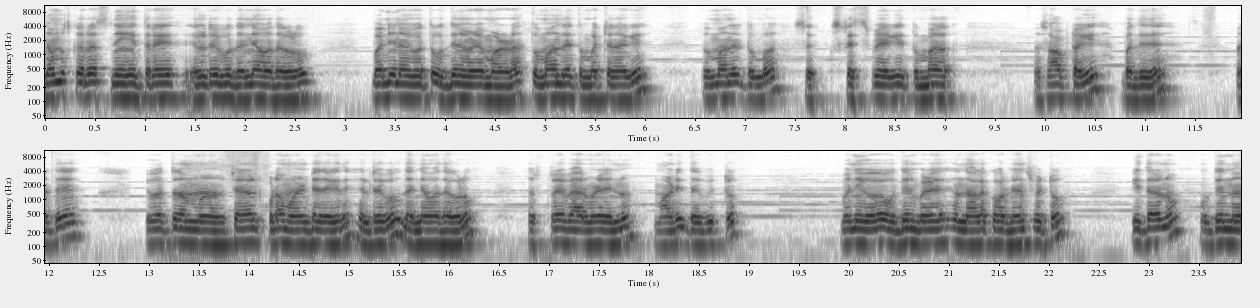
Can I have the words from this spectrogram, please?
ನಮಸ್ಕಾರ ಸ್ನೇಹಿತರೆ, ಎಲ್ರಿಗೂ ಧನ್ಯವಾದಗಳು. ಬನ್ನಿ ನಾವು ಇವತ್ತು ಉದ್ದಿನ ವಡೆ ಮಾಡೋಣ. ತುಂಬ ಅಂದರೆ ತುಂಬ ಚೆನ್ನಾಗಿ, ತುಂಬ ಅಂದರೆ ತುಂಬ ಕ್ರಿಸ್ಪಿಯಾಗಿ, ತುಂಬ ಸಾಫ್ಟಾಗಿ ಬಂದಿದೆ. ಮತ್ತು ಇವತ್ತು ನಮ್ಮ ಚಾನಲ್ ಕೂಡ ಮಾನಿಟೈಸ್ ಆಗಿದೆ. ಎಲ್ರಿಗೂ ಧನ್ಯವಾದಗಳು. ಸಬ್ಸ್ಕ್ರೈಬ್ ಯಾರು ಮಾಡಿ ಇನ್ನೂ ಮಾಡಿ, ದಯವಿಟ್ಟು. ಬನ್ನಿ ಇವಾಗ ಉದ್ದಿನ ಬೇಳೆ ನಾಲ್ಕು ಅವರ್ ನೆನೆಸ್ಬಿಟ್ಟು, ಈ ಥರನೂ ಉದ್ದಿನ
